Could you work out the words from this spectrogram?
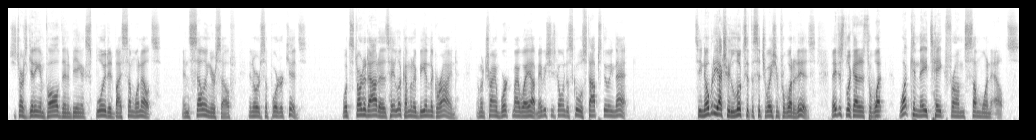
She starts getting involved in and being exploited by someone else and selling herself in order to support her kids. What started out as, hey, look, I'm going to be in the grind. I'm going to try and work my way up. Maybe she's going to school, stops doing that. See, nobody actually looks at the situation for what it is. They just look at it as to what what can they take from someone else?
